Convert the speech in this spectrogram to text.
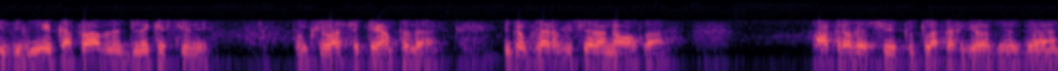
et devenir capable de les questionner. Donc là, c'était un peu là. Et donc la revue Nova, a traversé toute la période de,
